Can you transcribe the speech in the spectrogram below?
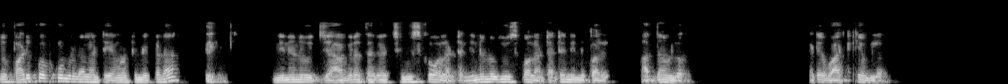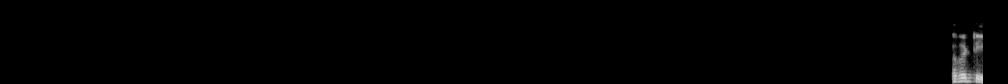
నువ్వు పడిపోకుండా ఉండాలంటే ఏమంటుంది ఇక్కడ? నిన్ను నువ్వు జాగ్రత్తగా చూసుకోవాలంట. నిన్ను నువ్వు చూసుకోవాలంట. అంటే నిన్ను అర్థంలో అంటే వాక్యంలో. కాబట్టి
